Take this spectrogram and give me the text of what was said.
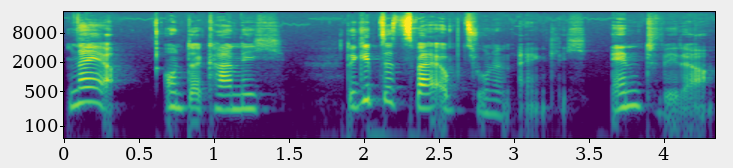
Naja, und da kann ich, da gibt es jetzt zwei Optionen eigentlich. Entweder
